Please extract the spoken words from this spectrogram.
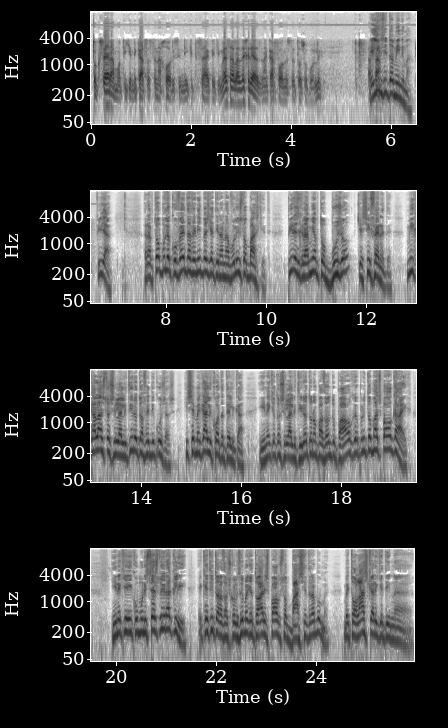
το ξέραμε ότι γενικά σας στεναχώρησε η νίκη της ΑΕΚ εκεί μέσα, αλλά δεν χρειάζεται να καρφώνεστε τόσο πολύ. Ελήφθη το μήνυμα. Φιλιά. Ραπτόπουλε κουβέντα δεν είπες για την αναβολή στο μπάσκετ. Πήρες γραμμή από τον Μπούζο και εσύ φαίνεται. Μην χαλάσει το συλλαλητήριο του αφεντικού σας. Είσαι μεγάλη κότα τελικά. Είναι και το συλλαλητήριο των οπαδών του ΠΑΟΚ πριν το μάτς ΠΑΟΚΑΙΚ. Είναι και οι κομμουνιστές του Ηρακλή. Ε, και τι τώρα, θα ασχοληθούμε για το Άρης ΠΑΟΚ στο μπάσκετ να πούμε; Με το Λάσκαρη και την ε,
